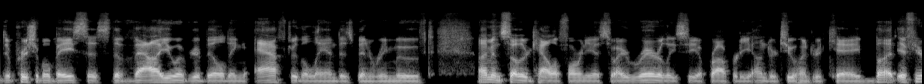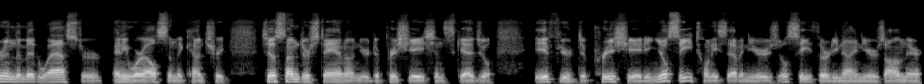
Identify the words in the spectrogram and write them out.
depreciable basis, the value of your building after the land has been removed. I'm in Southern California, so I rarely see a property under 200K. But if you're in the Midwest or anywhere else in the country, just understand on your depreciation schedule, if you're depreciating, you'll see 27 years, you'll see 39 years on there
